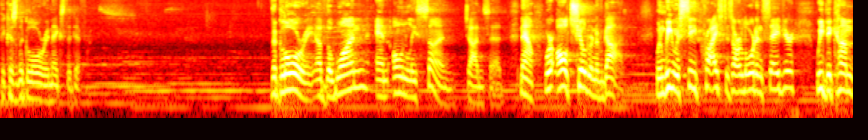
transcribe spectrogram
Because the glory makes the difference. The glory of the one and only Son, John said. Now, we're all children of God. When we receive Christ as our Lord and Savior, we become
